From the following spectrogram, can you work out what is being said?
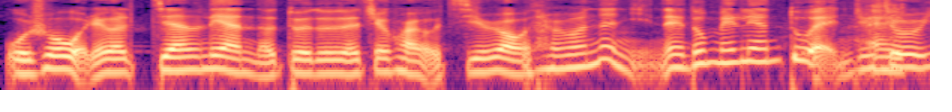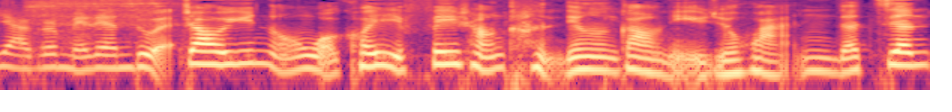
我说我这个肩练的，对对对，这块有肌肉，他说那你那都没练对，你这哎就是压根儿没练对。赵一农，我可以非常肯定的告诉你一句话：你的肩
